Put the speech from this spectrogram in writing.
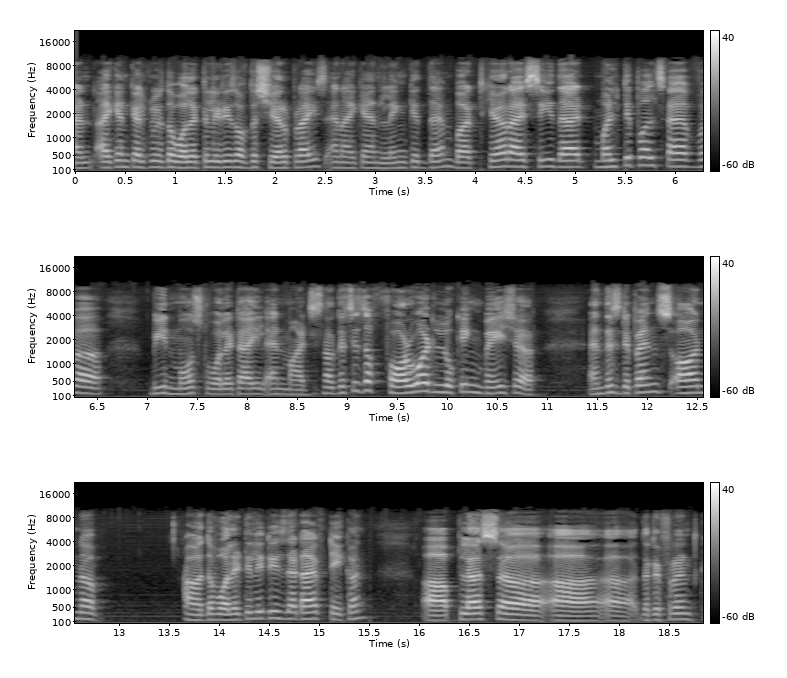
And I can calculate the volatilities of the share price and I can link it them. But here I see that multiples have uh, been most volatile and margins. Now this is a forward looking measure. And this depends on uh, uh, the volatilities that I have taken uh, plus uh, uh, the different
